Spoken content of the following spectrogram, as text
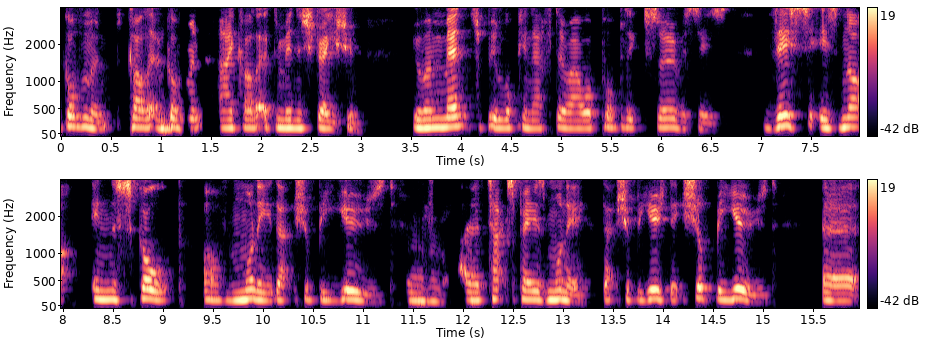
government. Call it a Mhm. government. I call it administration, who are meant to be looking after our public services. This is not in the scope of money that should be used uh, taxpayers' money that should be used. It should be used. Uh,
